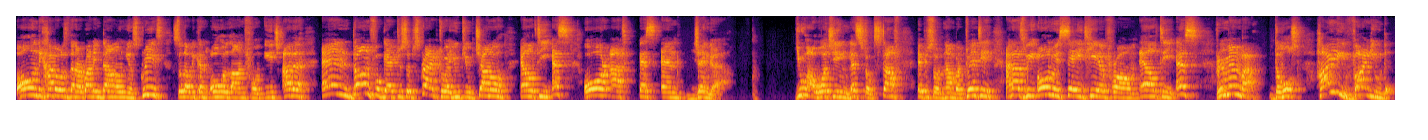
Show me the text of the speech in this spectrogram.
on the huddles that are running down on your screens so that we can all learn from each other. And don't forget to subscribe to our YouTube channel, LTS, or at SN Jenga. You are watching Let's Talk Stuff, episode number 20. And as we always say it here from LTS, remember the most highly valued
